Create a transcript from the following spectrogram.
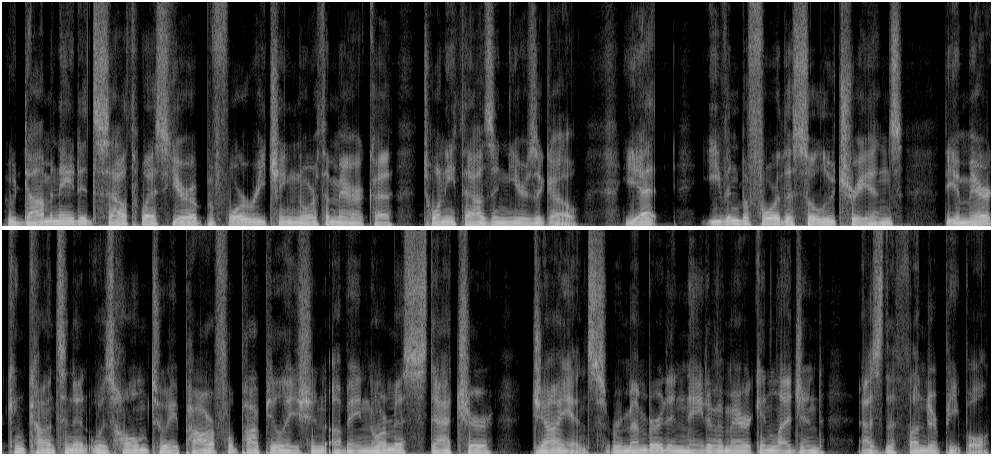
who dominated southwest Europe before reaching North America 20,000 years ago. Yet, even before the Solutreans, the American continent was home to a powerful population of enormous stature giants remembered in Native American legend as the Thunder People.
